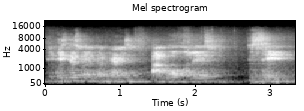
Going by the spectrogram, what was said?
the business or enterprise are more or less the same.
